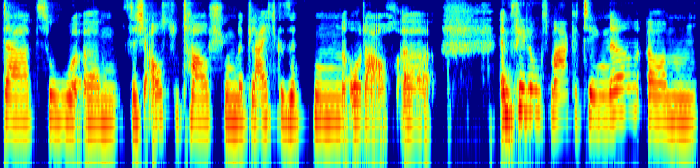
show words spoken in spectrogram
dazu, ähm, sich auszutauschen mit Gleichgesinnten oder auch äh, Empfehlungsmarketing. Ne? Ähm,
